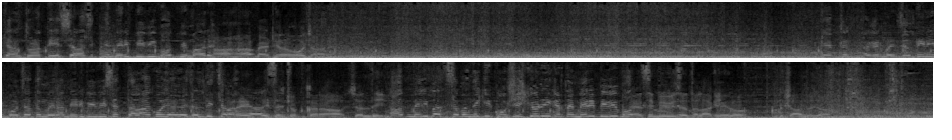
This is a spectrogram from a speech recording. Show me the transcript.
क्या हम थोड़ा तेज चला सकते हैं? मेरी बीवी बहुत बीमार है। हाँ हाँ बैठे रहो जा रहे कैप्टन अगर मैं जल्दी नहीं पहुँचा तो मेरा मेरी बीवी से तलाक हो जाएगा। जल्दी चलो अरे यार इसे चुप कराओ जल्दी। आप मेरी बात समझने की कोशिश क्यों नहीं करते? मेरी बीवी बहुत ऐसी बीवी से तलाक ले लो। शांत हो जाओ।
